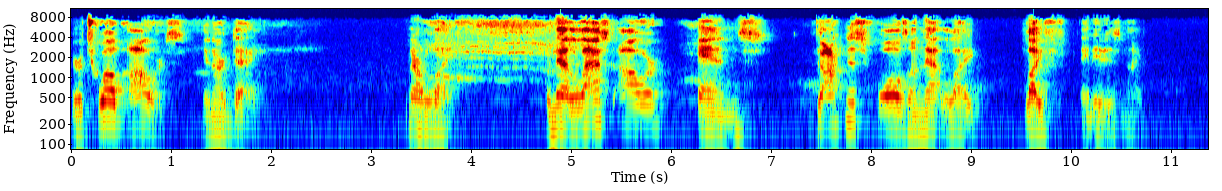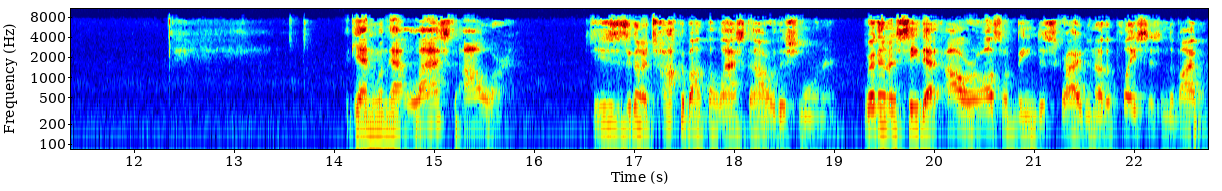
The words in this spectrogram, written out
there are 12 hours in our day, in our life. When that last hour ends, darkness falls on that light, life, and it is night. Again, when that last hour, Jesus is going to talk about the last hour this morning. We're going to see that hour also being described in other places in the Bible.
